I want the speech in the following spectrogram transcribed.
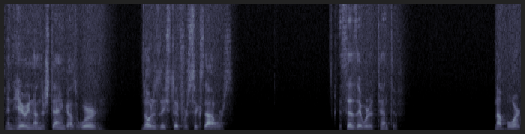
and hearing and understanding God's word. Notice they stood for six hours. It says they were attentive, not bored.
